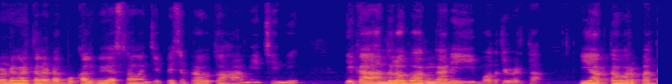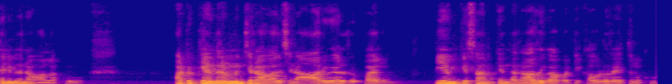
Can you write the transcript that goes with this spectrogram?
రెండు విడతల డబ్బు కలిపి వేస్తామని చెప్పేసి ప్రభుత్వం హామీ ఇచ్చింది. ఇక అందులో భాగంగానే ఈ మొదటి విడత ఈ అక్టోబర్ పద్దెనిమిదిన వాళ్ళకు అటు కేంద్రం నుంచి రావాల్సిన ఆరు వేల రూపాయలు పిఎం కిసాన్ కింద రాదు కాబట్టి కౌలు రైతులకు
